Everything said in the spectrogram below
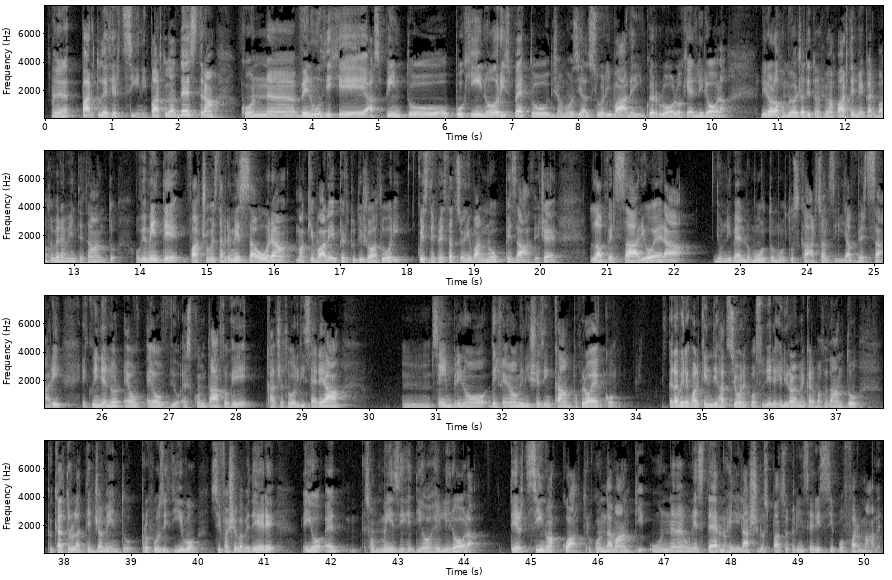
Eh, parto dai terzini, parto da destra con eh, Venuti che ha spinto pochino rispetto diciamo così al suo rivale in quel ruolo che è Lirola Lirola, come ho già detto nella prima parte, mi ha garbato veramente tanto. Ovviamente faccio questa premessa ora, ma che vale per tutti i giocatori. Queste prestazioni vanno pesate, cioè l'avversario era di un livello molto molto scarso, anzi gli avversari, e quindi è, è, è ovvio, è scontato che calciatori di Serie A mh, mm, sembrino dei fenomeni scesi in campo, però ecco, per avere qualche indicazione posso dire che Lirola mi ha garbato tanto, più che altro l'atteggiamento propositivo si faceva vedere e io eh, sono mesi che dico che Lirola terzino a 4 con davanti un, un, esterno che gli lasci lo spazio per inserirsi può far male.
